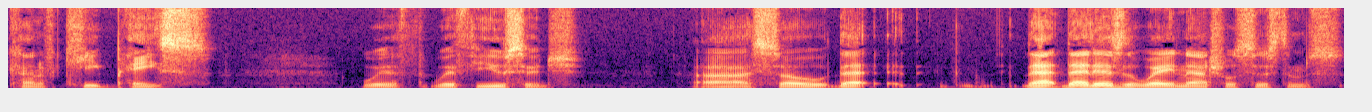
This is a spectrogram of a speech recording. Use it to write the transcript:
kind of keep pace with with usage. Uh, so that that that is the way natural systems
